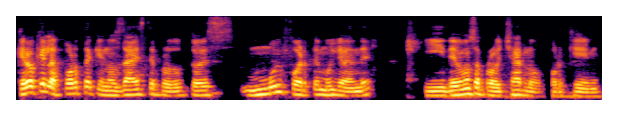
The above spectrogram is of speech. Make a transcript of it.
creo que el aporte que nos da este producto es muy fuerte, muy grande y debemos aprovecharlo porque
